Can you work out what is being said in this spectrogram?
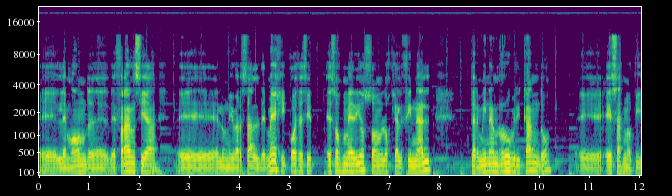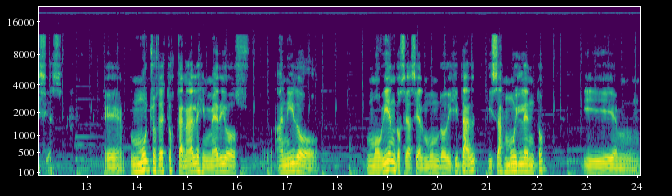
eh, Le Monde de, Francia, eh, el Universal de México, es decir, esos medios son los que al final terminan rubricando eh, esas noticias. muchos de estos canales y medios han ido moviéndose hacia el mundo digital, quizás muy lento, y, em,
